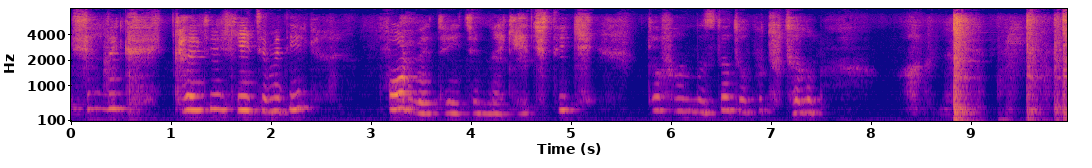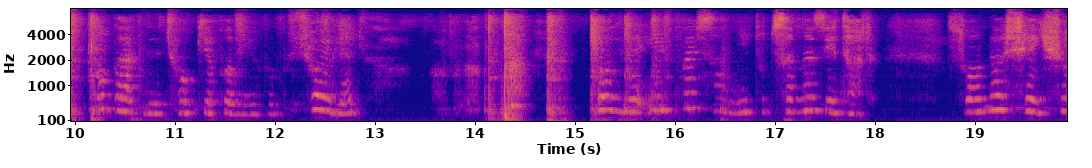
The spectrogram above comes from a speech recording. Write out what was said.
şimdi kalecilik eğitimi değil forvet eğitimine geçtik. Kafamızda topu tutalım. Ben de çok yapamıyorum. Şöyle böyle ilk 5 saniye tutsanız yeter. Sonra şey şu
